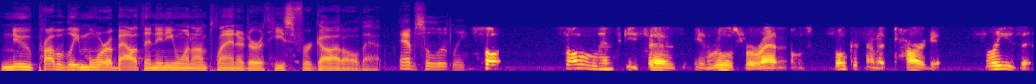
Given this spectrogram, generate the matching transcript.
knew probably more about than anyone on planet Earth. He's forgot all that. Absolutely. Saul, Saul Alinsky says in Rules for Radicals, focus on a target, freeze it,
